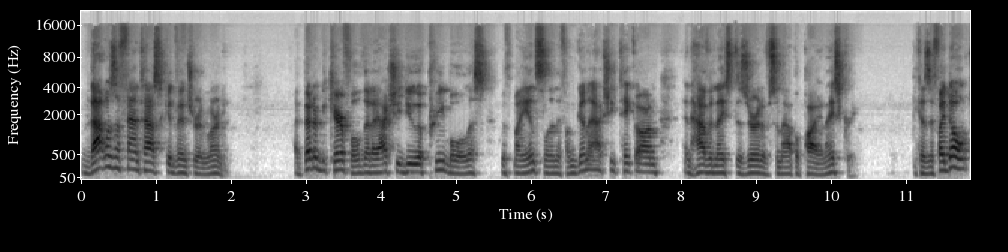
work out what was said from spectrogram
that was a fantastic adventure in learning. I better be careful that I actually do a pre bolus with my insulin if I'm going to actually take on and have a nice dessert of some apple pie and ice cream. Because if I don't,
